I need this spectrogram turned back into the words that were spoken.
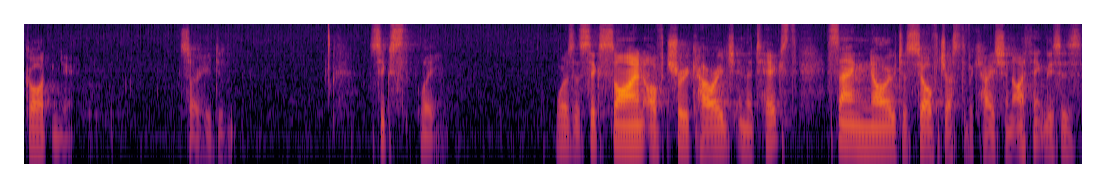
God knew, so he didn't. Sixthly, what is the sixth sign of true courage in the text? Saying no to self justification. I think this is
